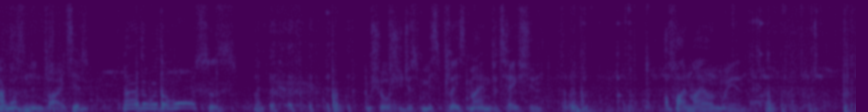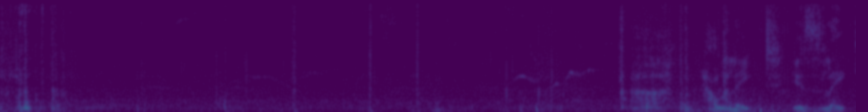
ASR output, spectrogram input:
I wasn't invited. Neither were the horses. I'm sure she just misplaced my invitation. I'll find my own way in. Uh, how late is late?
